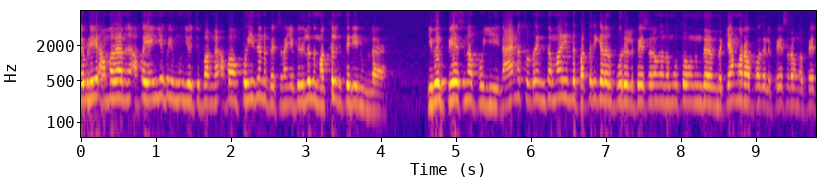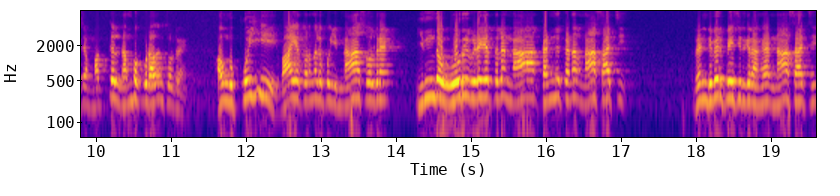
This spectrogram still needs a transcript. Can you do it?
எப்படி? ஐம்பதாயிரம் அப்ப எங்க போய் மூஞ்சி வச்சுப்பாங்க? அப்ப பொய் தானே பேசுறாங்க இப்ப இதுல இருந்து மக்களுக்கு தெரியணும்ல. இவர் பேசினா பொய். நான் என்ன சொல்றேன்? இந்த மாதிரி இந்த பத்திரிகையாளர் போர்வையில் பேசுறவங்க இந்த மூத்தவங்க இந்த இந்த கேமரா போதையில பேசுறவங்க பேச மக்கள் நம்ப கூடாதுன்னு சொல்றேன். அவங்க பொய் வாயை திறந்தால பொய். நான் சொல்றேன் இந்த ஒரு விடயத்துல நான் கண்ணு கண்ணால் நான் சாட்சி. ரெண்டு பேர் பேசியிருக்கிறாங்க. நான் சாட்சி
